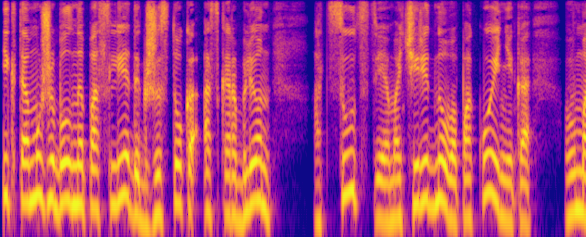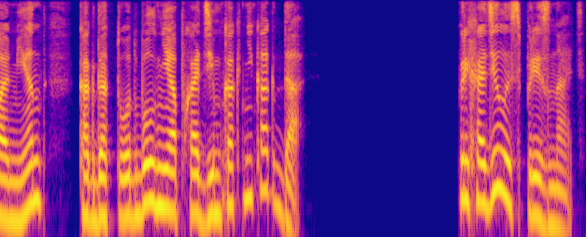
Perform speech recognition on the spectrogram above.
и к тому же был напоследок жестоко оскорблен отсутствием очередного покойника в момент, когда тот был необходим как никогда. Приходилось признать,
